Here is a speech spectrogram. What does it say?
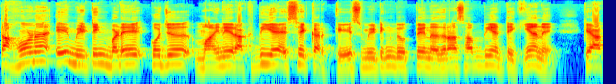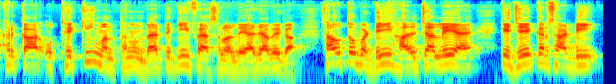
ਤਾਂ ਹੁਣ ਇਹ ਮੀਟਿੰਗ ਬੜੇ ਕੁਝ ਮਾਇਨੇ ਰੱਖਦੀ ਹੈ। ਇਸੇ ਕਰਕੇ ਇਸ ਮੀਟਿੰਗ ਦੇ ਉੱਤੇ ਨਜ਼ਰਾਂ ਸਭ ਦੀਆਂ ਟਿਕੀਆਂ ਨੇ ਕਿ ਆਖਰਕਾਰ ਉੱਥੇ ਕੀ ਮੰਥਨ ਹੁੰਦਾ ਹੈ ਤੇ ਕੀ ਫੈਸਲਾ ਲਿਆ ਜਾਵੇਗਾ। ਸਭ ਤੋਂ ਵੱਡੀ ਹਲਚਲ ਇਹ ਹੈ ਕਿ ਜੇਕਰ ਸਾਡੀ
